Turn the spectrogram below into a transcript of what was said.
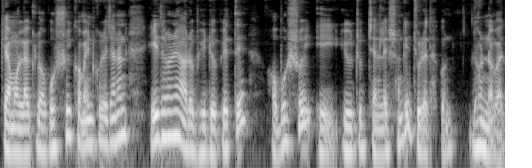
কেমন লাগল অবশ্যই কমেন্ট করে জানান। এই ধরনের আরও ভিডিও পেতে অবশ্যই এই ইউটিউব চ্যানেলের সঙ্গে জুড়ে থাকুন। ধন্যবাদ।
